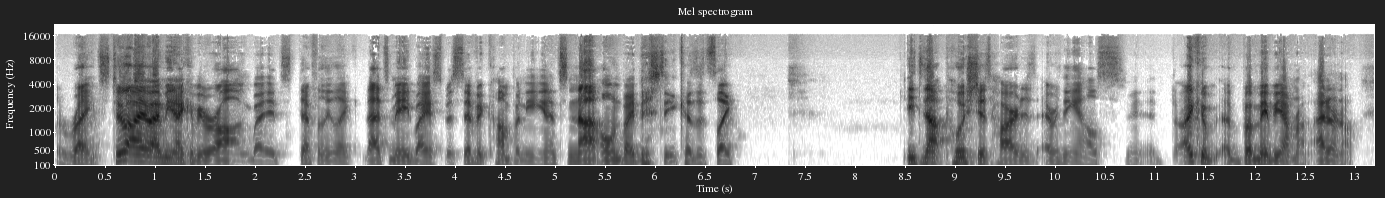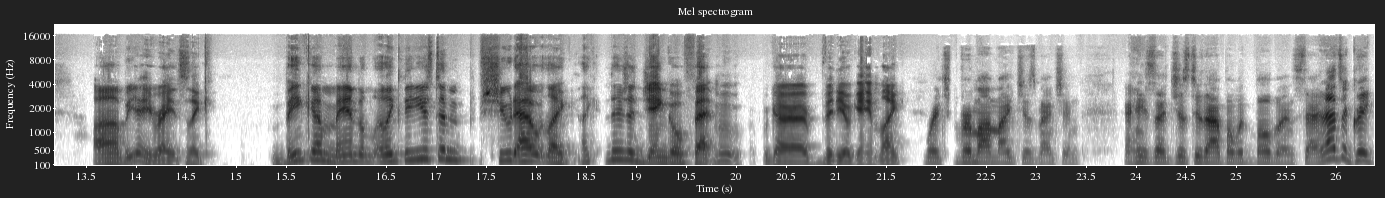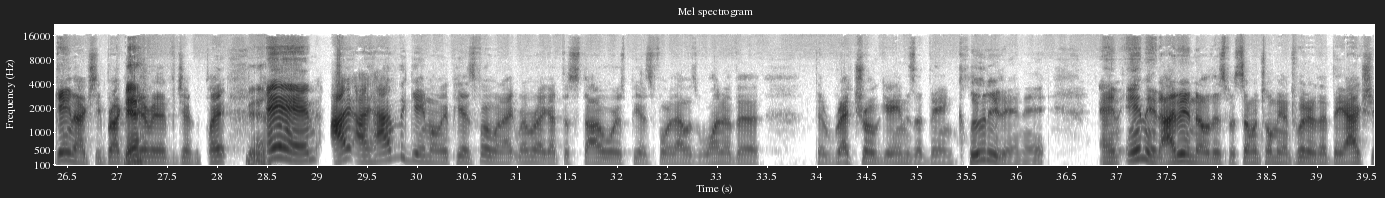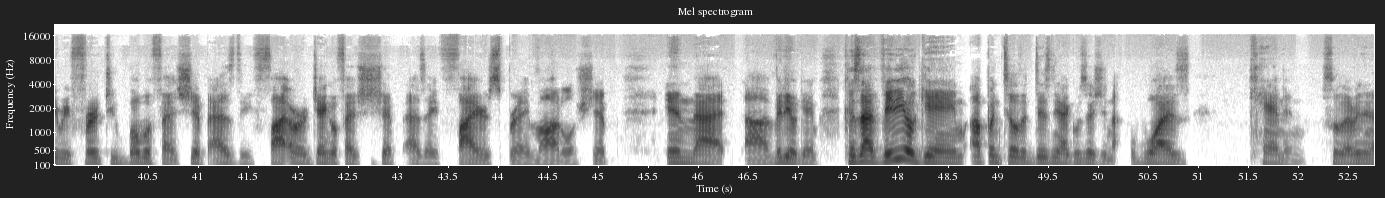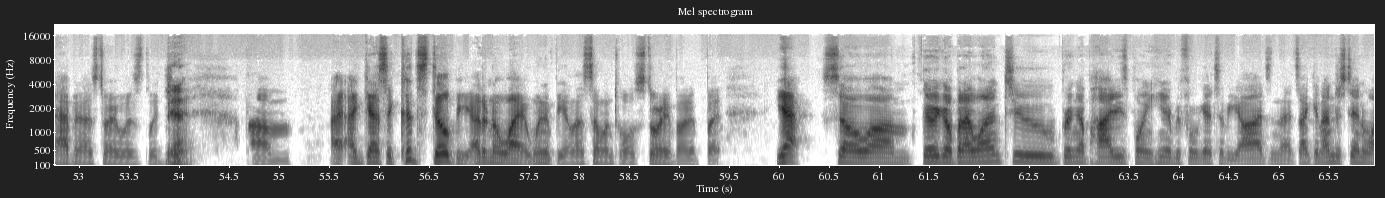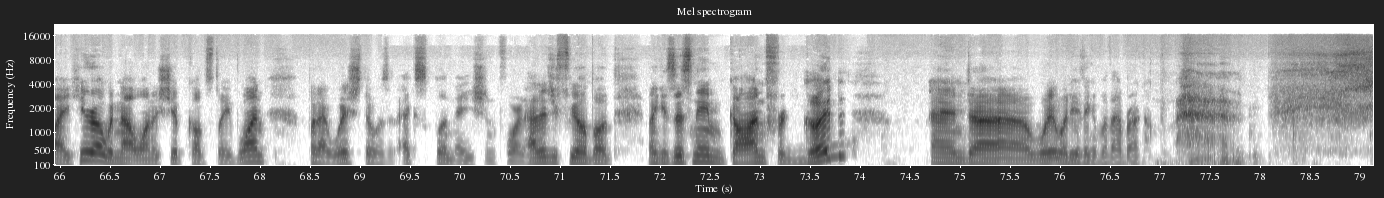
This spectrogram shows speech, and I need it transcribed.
the rights to I, I mean I could be wrong, but it's definitely like that's made by a specific company and it's not owned by Disney because it's like it's not pushed as hard as everything else. I could, but maybe I'm wrong. I don't know. Uh, but yeah, you're right. It's like make a Mandal like they used to shoot out like like there's a Jango Fett move uh, video game like Which Vermont Mike just mentioned, and he said just do that, but with Boba instead. And that's a great game, actually. Brock, Yeah. you ever have a chance to play it? yeah And I I have the game on my PS4. When I remember, I got the Star Wars PS4. That was one of the the retro games that they included in it. And in it, I didn't know this, but someone told me on Twitter that they actually referred to Boba Fett ship as the fire or Jango Fett ship as a Firespray model ship in that uh, video game. Because that video game, up until the Disney acquisition, was canon. So everything that happened in that story was legit. Yeah. Um, I, I guess it could still be. I don't know why it wouldn't be unless someone told a story about it. But yeah, so um, there we go. But I wanted to bring up Heidi's point here before we get to the odds, and that's I can understand why a hero would not want a ship called Slave One, but I wish there was an explanation for it. How did you feel about like is this name gone for good? And uh, what, what do you think about that, Brock?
